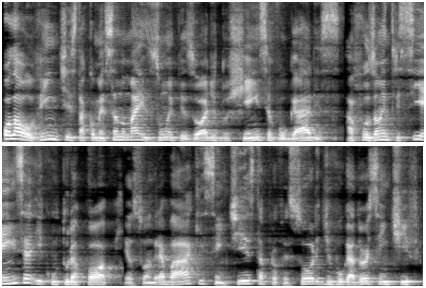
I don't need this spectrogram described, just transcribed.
Olá, ouvinte! Está começando mais um episódio do Ciência Vulgares, a fusão entre ciência e cultura pop. Eu sou André Bach, cientista, professor e divulgador científico.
